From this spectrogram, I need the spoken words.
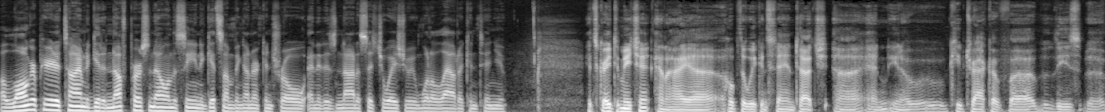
a longer period of time to get enough personnel on the scene to get something under control, and it is not a situation we want to allow to continue. It's great to meet you, and I uh, hope that we can stay in touch uh, and you know keep track of uh, these uh,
